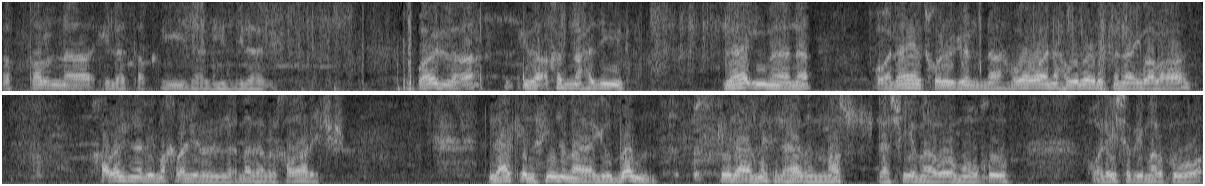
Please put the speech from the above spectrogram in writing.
تضطرنا إلى تقييد هذه الدلالة. وإلا إذا أخذنا حديث لا إيمان ولا يدخل الجنة وهو نحو ذلك من العبارات خرجنا بمخرج المذهب الخوارج. لكن حينما يضم إلى مثل هذا النص لا سيما وهو موقوف وليس بمرفوع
